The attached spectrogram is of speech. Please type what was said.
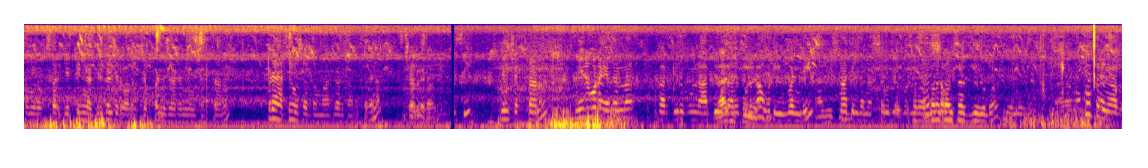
మీరు ఒకసారి గట్టిగా అగ్రికల్చర్ వాళ్ళకి చెప్పండి సార్ అని నేను చెప్తాను. ఇప్పుడే ఆర్డీఓ సార్తో మాట్లాడతాను సరేనా? చేసి నేను చెప్తాను. మీరు కూడా ఏదన్నా ఒక అర్జీ రూపంలో ఆర్డీఓ కూడా ఒకటి ఇవ్వండి. నాకు ఇంత నష్టం చేయకుండా ఒక్కొక్కరు కాదు.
